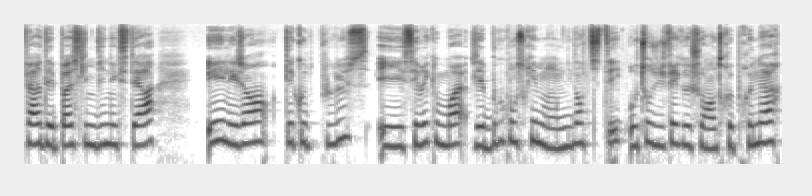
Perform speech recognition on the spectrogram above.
faire des posts LinkedIn, etc. Et les gens t'écoutent plus. Et c'est vrai que moi, j'ai beaucoup construit mon identité autour du fait que je sois entrepreneur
